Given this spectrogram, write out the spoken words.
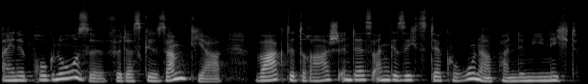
Eine Prognose für das Gesamtjahr wagte Drasch indes angesichts der Corona-Pandemie nicht.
